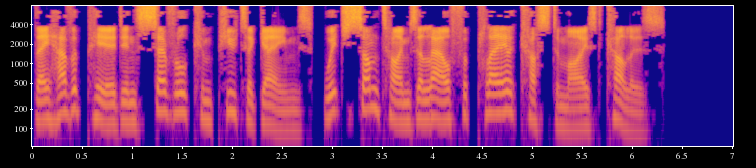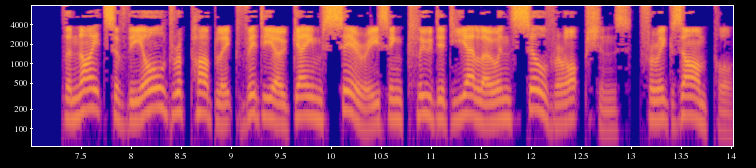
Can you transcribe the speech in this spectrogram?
they have appeared in several computer games, which sometimes allow for player-customized colors. The Knights of the Old Republic video game series included yellow and silver options, for example.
